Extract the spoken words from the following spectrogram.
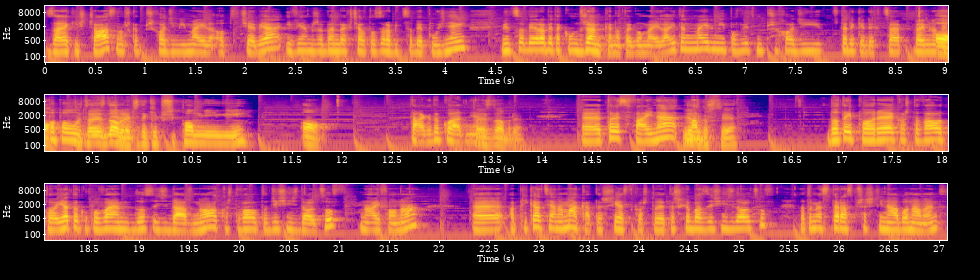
za jakiś czas, na przykład przychodzi mi mail od ciebie i wiem, że będę chciał to zrobić sobie później, więc sobie robię taką drzemkę na tego maila i ten mail mi powiedzmy przychodzi wtedy, kiedy chcę, dajmy na to O, po południu. to, jest dobre, czy takie przypomnij mi. O, Tak, dokładnie. to jest dobre. E, to jest fajne. Ile Mam- to kosztuje? Do tej pory kosztowało to, ja to kupowałem dosyć dawno, kosztowało to 10 dolców na iPhone'a. E, aplikacja na Maca też jest, kosztuje też chyba z 10 dolców. Natomiast teraz przeszli na abonament.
